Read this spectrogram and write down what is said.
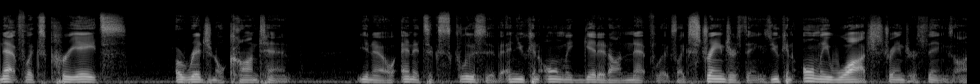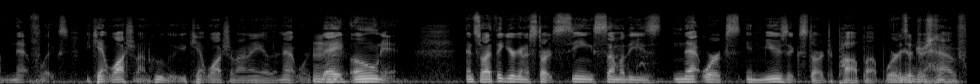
Netflix creates original content you know, and it's exclusive, and you can only get it on Netflix. Like Stranger Things, you can only watch Stranger Things on Netflix. You can't watch it on Hulu. You can't watch it on any other network. They own it. And so I think you're going to start seeing some of these networks in music start to pop up, where That's you're going to have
